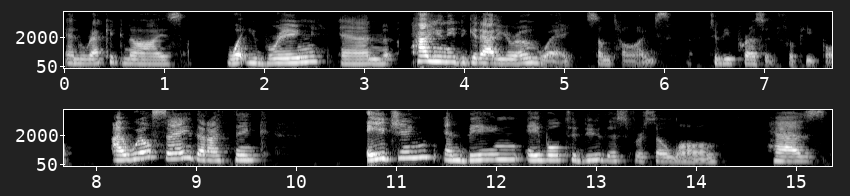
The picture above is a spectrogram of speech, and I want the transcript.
and recognize what you bring and how you need to get out of your own way sometimes to be present for people. I will say that I think aging and being able to do this for so long has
